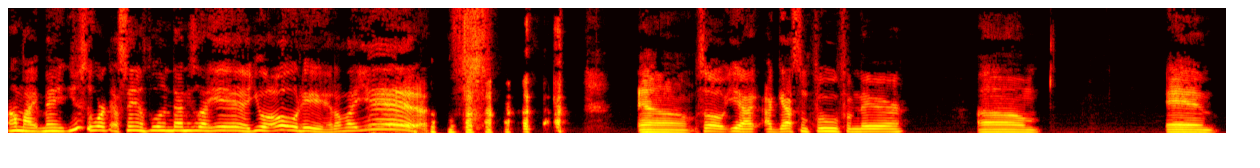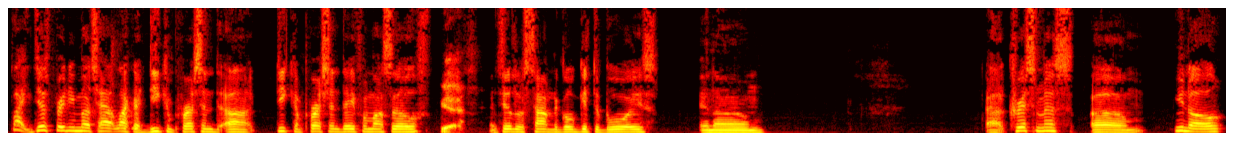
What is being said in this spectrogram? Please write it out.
I'm like, man, you used to work at Sam's Blue Line Diner. He's like, yeah, you an old head. I'm like, yeah. um. So yeah, I, I got some food from there. Um. And like just pretty much had like a decompression uh decompression day for myself Yeah. until it was time to go get the boys. And um uh Christmas, um, you know,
